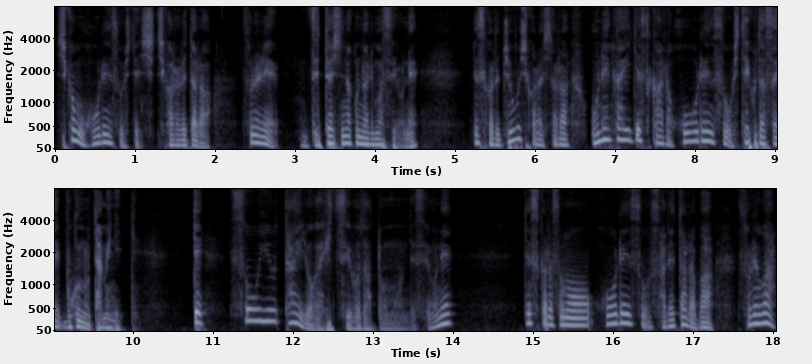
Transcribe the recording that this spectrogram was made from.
しかもほうれん草して叱られたら、それね、絶対しなくなりますよね。ですから上司からしたら、お願いですからほうれん草をしてください、僕のために。で、そういう態度が必要だと思うんですよね。ですからそのほうれん草されたらば、それは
